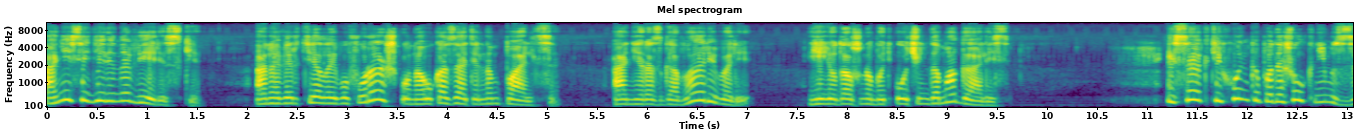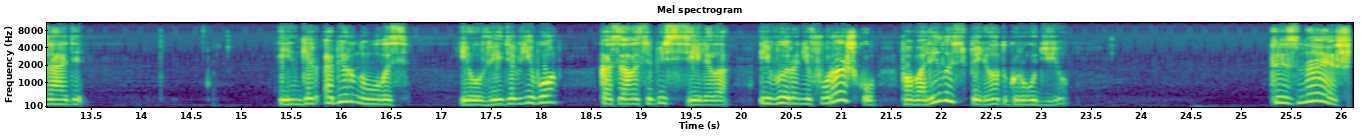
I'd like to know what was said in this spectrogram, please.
Они сидели на вереске. Она вертела его фуражку на указательном пальце. Они разговаривали. Ее, должно быть, очень домогались. Исаак тихонько подошел к ним сзади. Ингер обернулась и, увидев его, казалось, обессилила и, выронив фуражку, повалилась вперед грудью. «Ты знаешь...»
